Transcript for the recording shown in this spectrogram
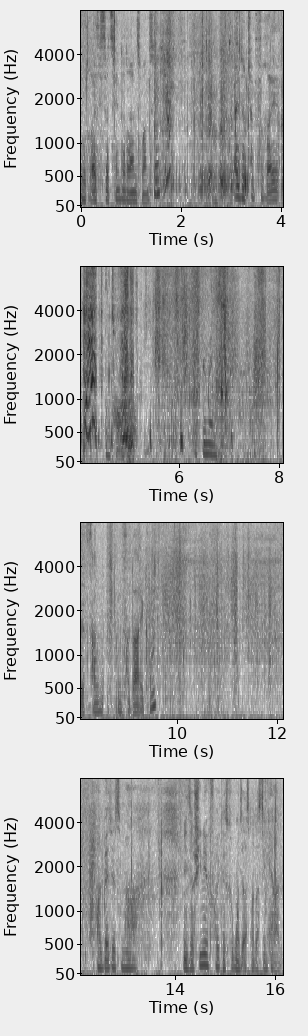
So, 30.10.23. Alte Töpferei in Torschau. Ich bin mir nicht. Wir fangen, ich bin von da gekommen. Und werde jetzt mal mit dieser Schiene folgen. Jetzt gucken wir uns erstmal das Ding hier an.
